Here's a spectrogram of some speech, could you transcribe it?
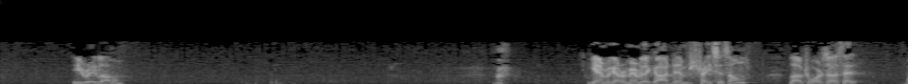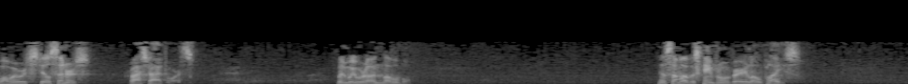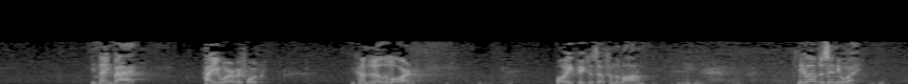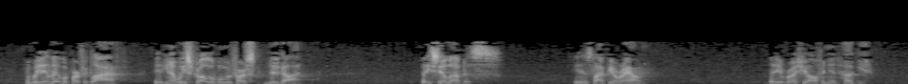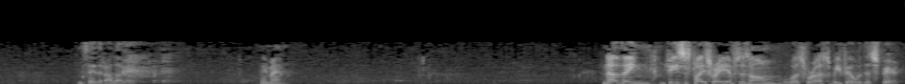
Do you really love them? Again, we've got to remember that God demonstrates His own love towards us that while we were still sinners, Christ died for us. When we were unlovable. Now, some of us came from a very low place. You think back how you were before you come to know the Lord. Boy, He picked us up from the bottom. He loved us anyway. And we didn't live a perfect life. It, you know, we struggled when we first knew God. But He still loved us. He didn't slap you around. But He'd brush you off and He'd hug you. And say that I love you. Amen. Another thing Jesus placed great emphasis on was for us to be filled with the Spirit.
